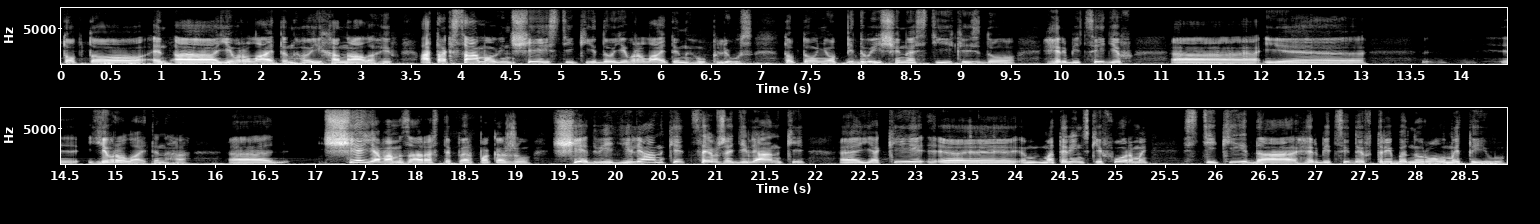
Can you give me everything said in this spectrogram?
тобто е, євролайтингу їх аналогів. А так само він ще й стійкий до євролайтингу плюс, тобто у нього підвищена стійкість до гербіцидів е, і євролайтинга. Ще я вам зараз тепер покажу ще дві ділянки. Це вже ділянки які е, материнські форми стійкі до гербіцидів трибенурол метилу,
